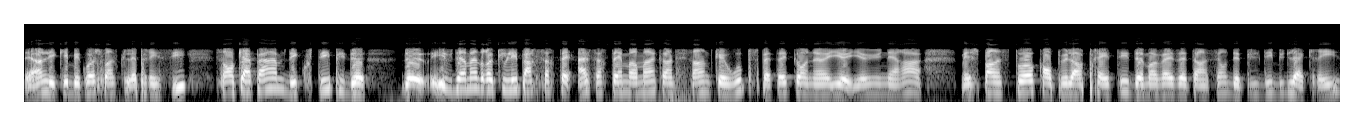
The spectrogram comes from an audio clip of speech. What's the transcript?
D'ailleurs, les Québécois, je pense qu'ils l'apprécient, sont capables d'écouter puis de, de, évidemment de reculer par certains, à certains moments quand ils sentent que oups, peut-être qu'on a, il y, a, eu une erreur. Mais je pense pas qu'on peut leur prêter de mauvaises intentions depuis le début de la crise.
